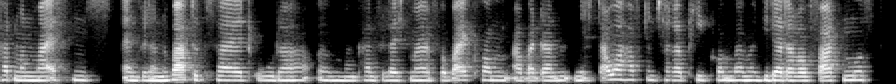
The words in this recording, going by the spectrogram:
hat man meistens entweder eine Wartezeit oder äh, man kann vielleicht mal vorbeikommen, aber dann nicht dauerhaft in Therapie kommen, weil man wieder darauf warten muss,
